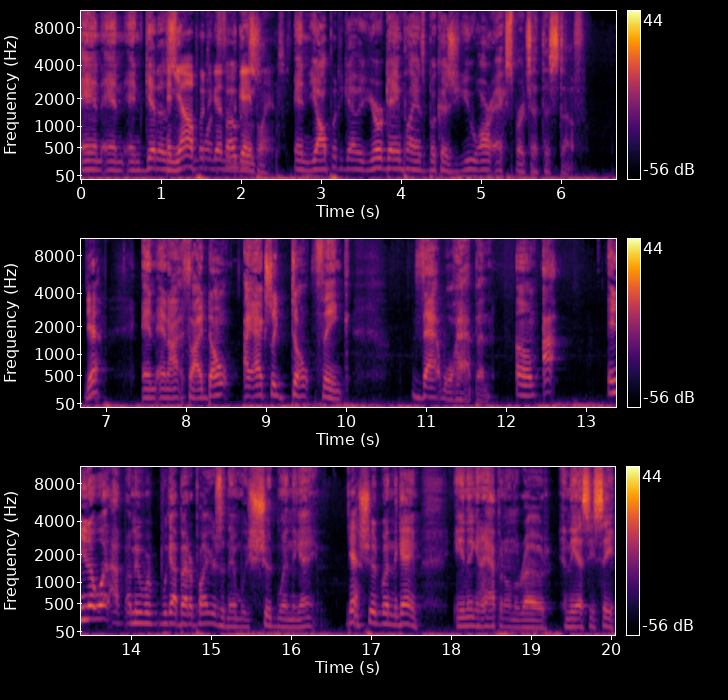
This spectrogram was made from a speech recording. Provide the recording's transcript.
and and and get us And y'all put together the game plans. and y'all put together your game plans because you are experts at this stuff Yeah. and and I so I don't I actually don't think that will happen. Um, I and you know what I, I mean we got better players and then we should win the game. Yeah. we should win the game. Anything can happen on the road in the SEC.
